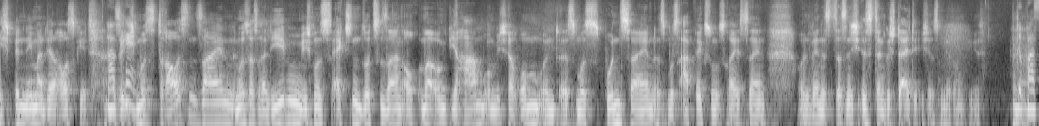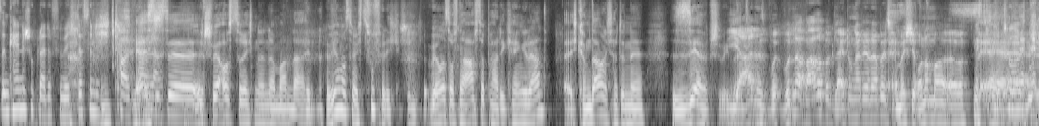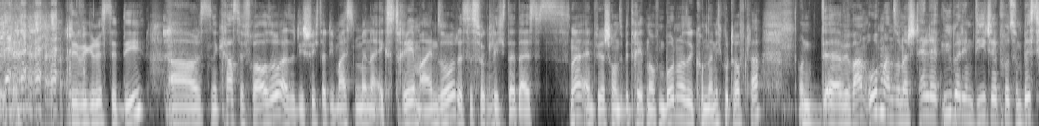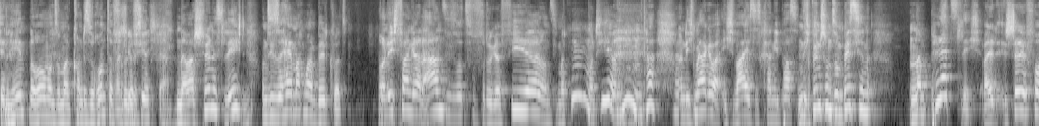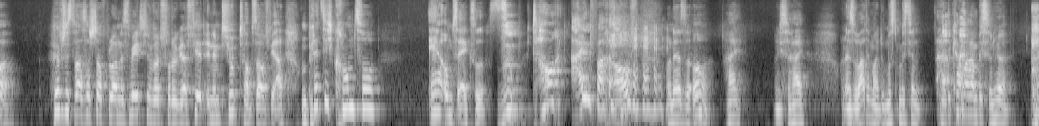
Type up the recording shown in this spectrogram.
ich bin jemand, der rausgeht. Also Okay. ich muss draußen sein, muss was erleben, ich muss Action sozusagen auch immer irgendwie haben um mich herum und es muss bunt sein, es muss abwechslungsreich sein. Und wenn es das nicht ist, dann gestalte ich es mir irgendwie. Du passt in keine Schublade für mich. Das finde ich toll. Ja, es ist äh, schwer auszurechnen, der Mann da hinten. Wir haben uns nämlich zufällig, wir haben uns auf einer Afterparty kennengelernt. Ich kam da und ich hatte eine sehr hübsche Begleitung. Ja, eine wu- wunderbare Begleitung hat er dabei. Das möchte ich auch nochmal. Äh, Liebe Grüße die. Ah, das ist eine krasse Frau so. Also die schüchtert die meisten Männer extrem ein so. Das ist wirklich, da, da ist, ne, entweder schauen sie betreten auf den Boden oder sie kommen da nicht gut drauf klar. Und äh, wir waren oben an so einer Stelle über dem DJ-Pult, so ein bisschen hinten rum und so, man konnte so runter fotografieren. ja. Und da war schönes Licht und sie so, hey, mach mal ein Bild kurz. Und ich fange gerade an, sie so zu fotografieren und sie macht, hm, und hier und hm, und da. Und ich merke aber, ich weiß, es kann nie passen. Und ich bin schon so ein bisschen, und dann plötzlich, weil stell dir vor, hübsches wasserstoffblondes Mädchen wird fotografiert in einem Tube-Top so auf die Art. Und plötzlich kommt so er ums Eck so, zup, taucht einfach auf. und er so, oh, hi. Und ich so, hi. Und er so, warte mal, du musst ein bisschen, halt die Kamera ein bisschen höher.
